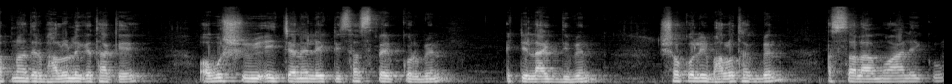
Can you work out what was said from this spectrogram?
আপনাদের ভালো লেগে থাকে, অবশ্যই এই চ্যানেলে একটি সাবস্ক্রাইব করবেন, একটি লাইক দিবেন। সকলেই ভালো থাকবেন। আসসালামু আলাইকুম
